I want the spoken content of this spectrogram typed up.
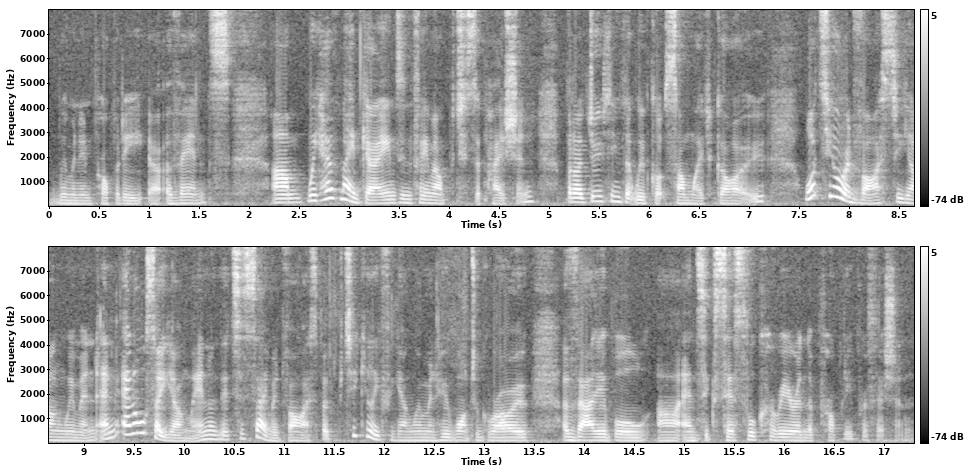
Women in Property uh, events. Um, we have made gains in female participation, but I do think that we've got some way to go. What's your advice to young women and, and also young men? It's the same advice, but particularly for young women who want to grow a valuable uh, and successful career in the property profession?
